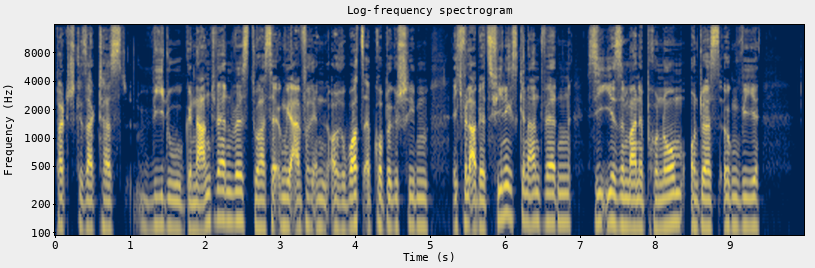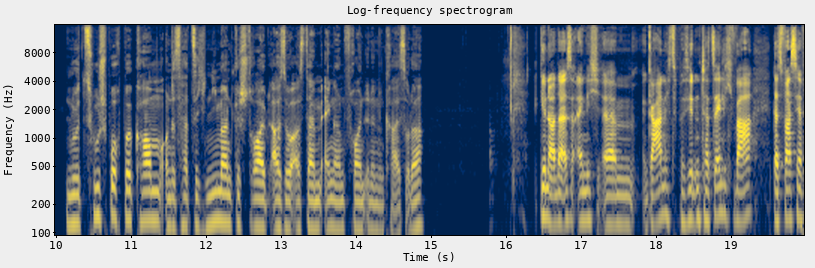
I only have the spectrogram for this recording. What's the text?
praktisch gesagt hast, wie du genannt werden willst. Du hast ja irgendwie einfach in eure WhatsApp-Gruppe geschrieben, ich will ab jetzt Phoenix genannt werden, sie, ihr sind meine Pronomen und du hast irgendwie nur Zuspruch bekommen und es hat sich niemand gesträubt, also aus deinem engeren Freundinnenkreis, oder? Genau, da ist eigentlich ähm, gar nichts passiert. Und tatsächlich war, das was ja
